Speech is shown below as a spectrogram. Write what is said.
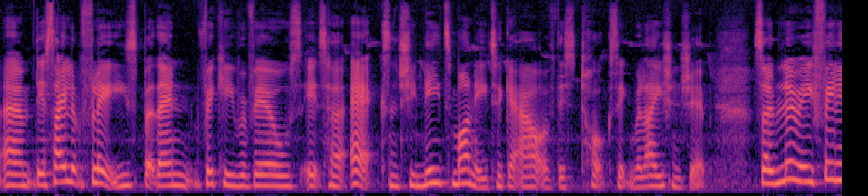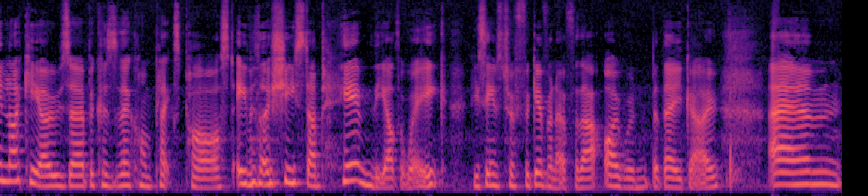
Um, the assailant flees, but then Vicky reveals it's her ex and she needs money to get out of this toxic relationship. So Louis, feeling like he owes her because of their complex past, even though she stabbed him the other week, he seems to have forgiven her for that. I wouldn't, but there you go. Um,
